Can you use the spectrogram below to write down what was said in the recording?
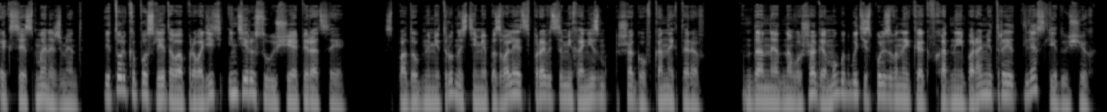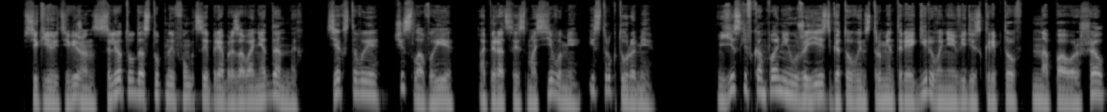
Access Management и только после этого проводить интересующие операции. С подобными трудностями позволяет справиться механизм шагов коннекторов. Данные одного шага могут быть использованы как входные параметры для следующих. В Security Vision с лету доступны функции преобразования данных, текстовые, числовые, операции с массивами и структурами. Если в компании уже есть готовые инструменты реагирования в виде скриптов на PowerShell,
